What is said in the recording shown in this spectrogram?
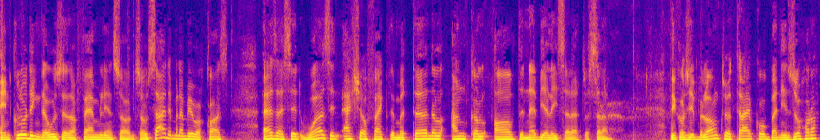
including those that are family and so on. So, Sa'd ibn Abi Waqqas, as I said, was in actual fact the maternal uncle of the Nabi alayhi salatu wasalam because he belonged to a tribe called Bani Zuhra,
